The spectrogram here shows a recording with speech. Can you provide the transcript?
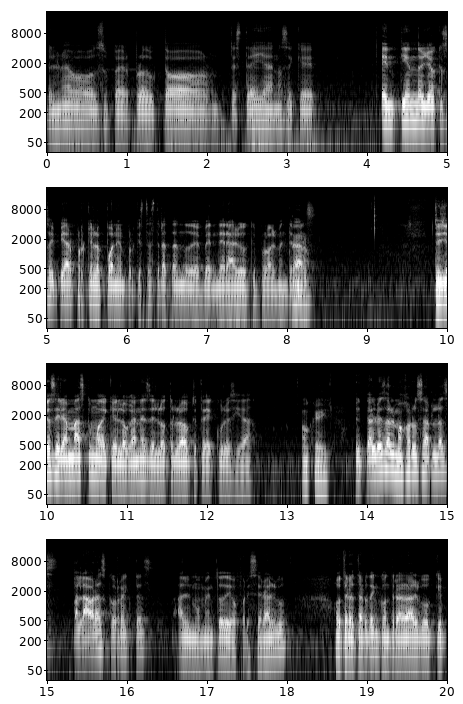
el nuevo superproductor estrella, no sé qué. Entiendo yo que soy PR porque lo ponen, porque estás tratando de vender algo que probablemente Claro. no es. Entonces yo sería más como de que lo ganes del otro lado que te dé curiosidad. Ok. Y tal vez a lo mejor usar las palabras correctas al momento de ofrecer algo. O tratar de encontrar algo que,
